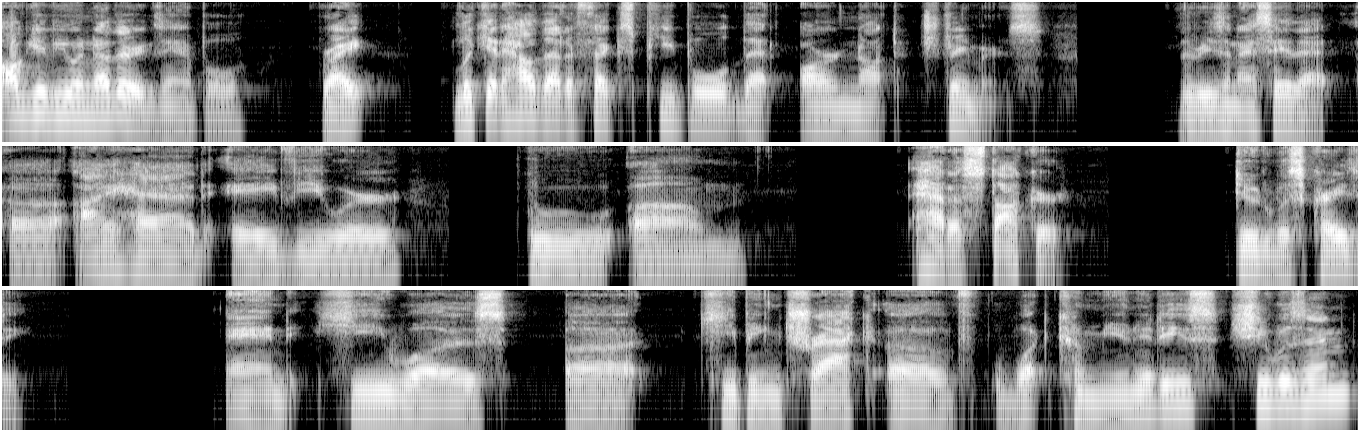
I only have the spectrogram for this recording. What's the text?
i'll give you another example right look at how that affects people that are not streamers the reason i say that uh, i had a viewer who um had a stalker. Dude was crazy. And he was uh, keeping track of what communities she was in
